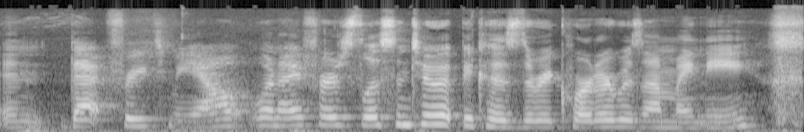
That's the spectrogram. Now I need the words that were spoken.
And that freaked me out when I first listened to it because the recorder was on my knee.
